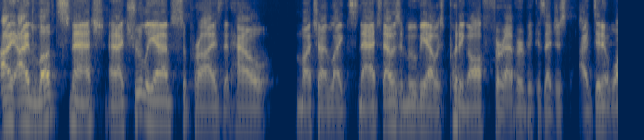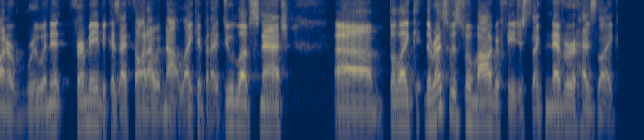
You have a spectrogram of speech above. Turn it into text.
I, I loved Snatch, and I truly am surprised at how much I liked Snatch. That was a movie I was putting off forever because I just I didn't want to ruin it for me because I thought I would not like it. But I do love Snatch. Um, but like the rest of his filmography, just like never has like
